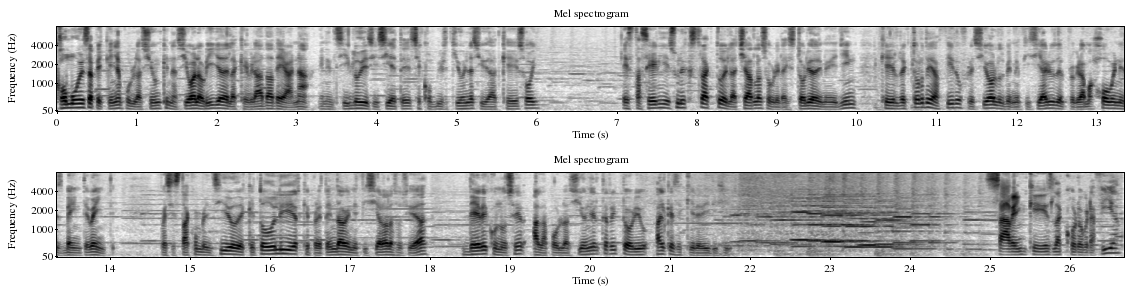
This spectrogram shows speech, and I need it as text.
Cómo esa pequeña población que nació a la orilla de la quebrada de Aná en el siglo XVII se convirtió en la ciudad que es hoy. Esta serie es un extracto de la charla sobre la historia de Medellín que el rector de AFID ofreció a los beneficiarios del programa Jóvenes 2020, pues está convencido de que todo líder que pretenda beneficiar a la sociedad debe conocer a la población y el territorio al que se quiere dirigir. ¿Saben qué es la coreografía?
